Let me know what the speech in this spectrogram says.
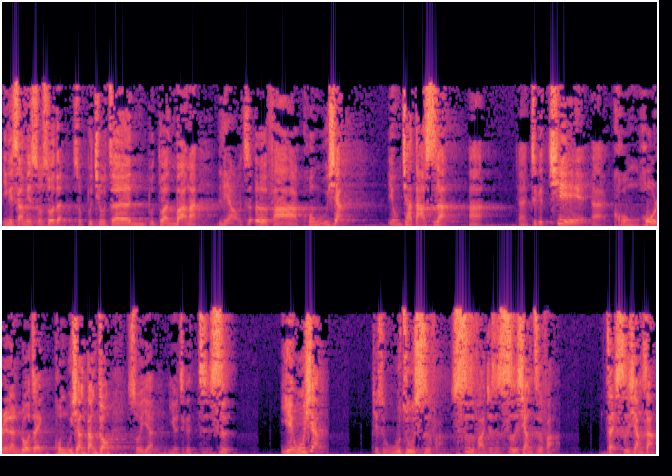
因为上面所说的说不求真不断妄啊，了知恶法空无相，永嘉大师啊啊啊这个切啊恐后人啊落在空无相当中，所以啊有这个指示言无相，就是无诸事法，事法就是四相之法，在四相上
